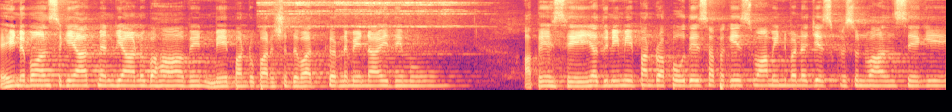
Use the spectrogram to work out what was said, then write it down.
එහින වහන්සගේ ආත්මයන්ගේ අනුභාවෙන් මේ පණ්ඩු පර්ශදවත් කරන මේ අයිදිමු. අපේ සේ යදුනිමේ පණ්ඩු අපෝදේ සපගේ ස්වාමින් වන ජෙස් ක්‍රසුන් වහන්සේගේ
